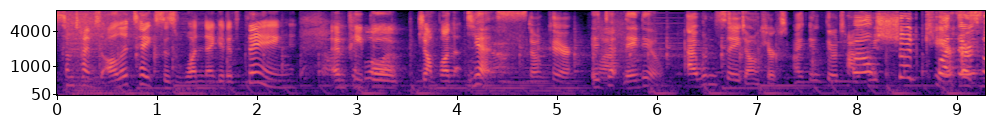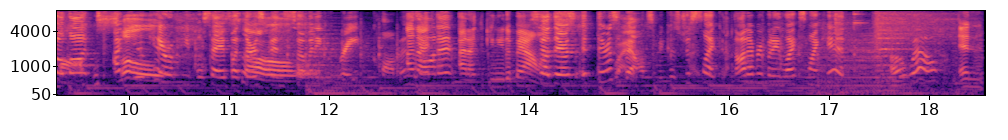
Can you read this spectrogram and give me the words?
Sometimes all it takes is one negative thing, and people jump on that. Yes, don't care. Uh, they, do, they do. I wouldn't say don't care, 'cause I think there are times Well, we should care. But there's a lot, moms. I So- do care what oh. people say, but there's been so so- many great comments And I, on it. and I think you need a balance. So there's there's a balance because just like not everybody likes my kid. Oh well. And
